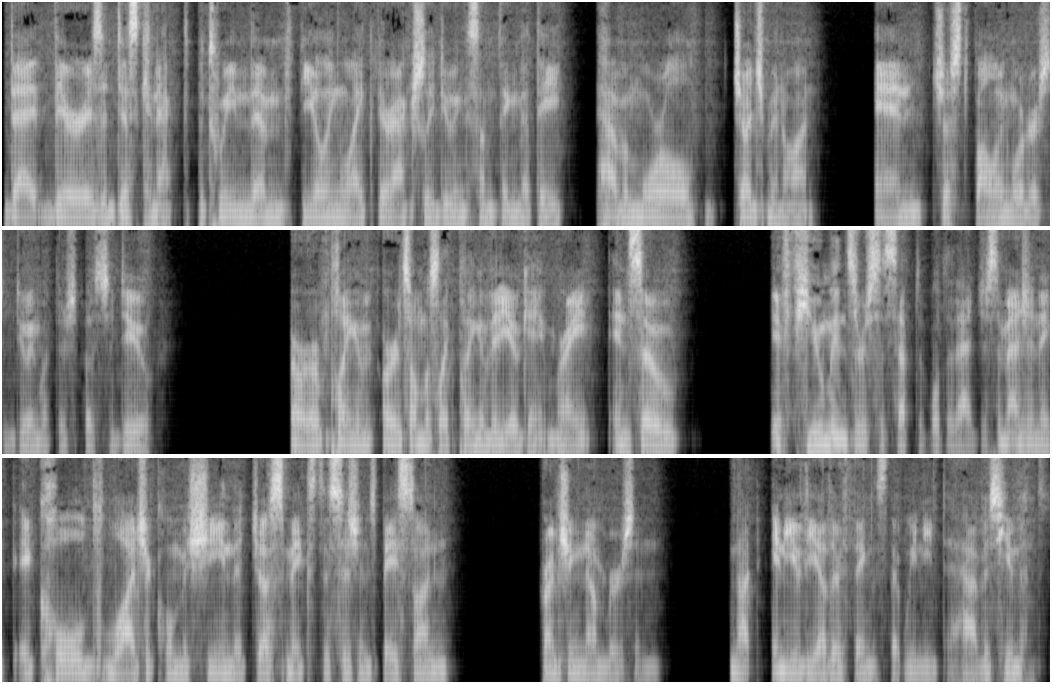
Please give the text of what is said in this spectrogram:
that there is a disconnect between them feeling like they're actually doing something that they have a moral judgment on and just following orders and doing what they're supposed to do. Or playing or it's almost like playing a video game right? And so if humans are susceptible to that just imagine a, a cold logical machine that just makes decisions based on crunching numbers and not any of the other things that we need to have as humans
